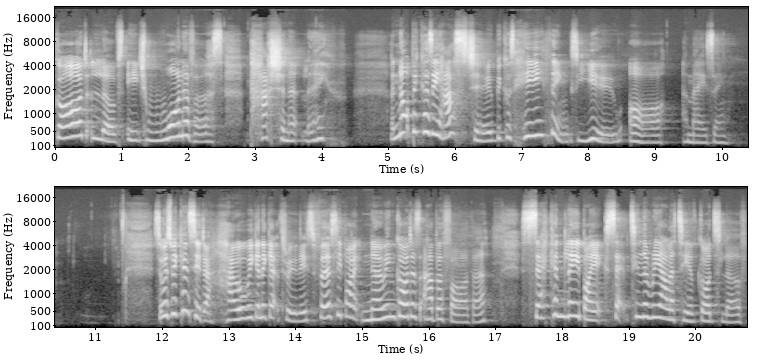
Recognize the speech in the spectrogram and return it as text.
God loves each one of us passionately. And not because he has to, because he thinks you are amazing. So, as we consider how are we going to get through this, firstly, by knowing God as Abba Father, secondly, by accepting the reality of God's love,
